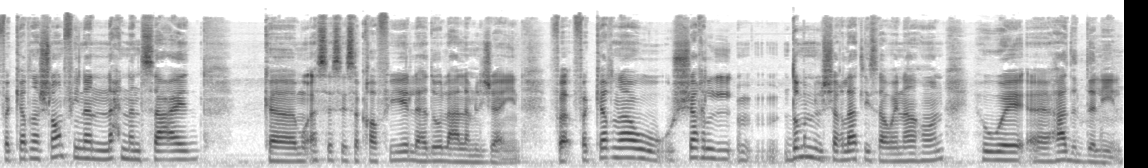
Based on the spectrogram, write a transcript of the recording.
فكرنا شلون فينا نحن نساعد كمؤسسة ثقافية لهدول العالم اللي جايين. ففكرنا والشغل ضمن الشغلات اللي سويناهم هو آه هذا الدليل.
